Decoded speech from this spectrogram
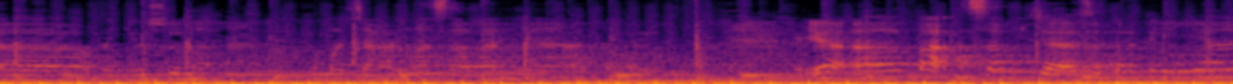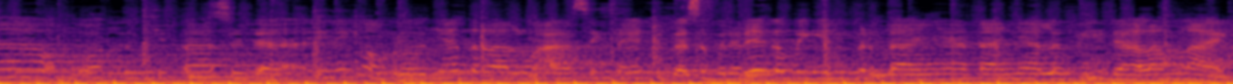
eh, menyusun pemecahan masalahnya atau ya eh, Pak Sabja sepertinya waktu kita sudah ini ngobrolnya terlalu asik saya juga sebenarnya kepingin bertanya-tanya lebih dalam lagi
